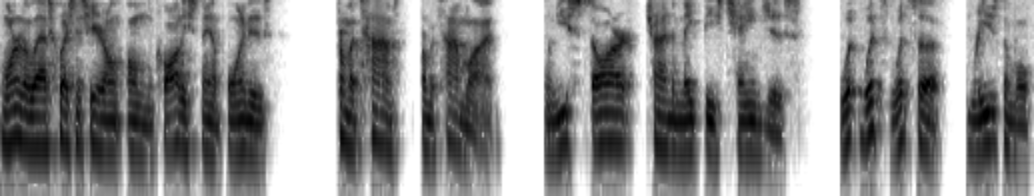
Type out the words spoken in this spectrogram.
one of the last questions here on on the quality standpoint is from a time from a timeline when you start trying to make these changes what, what's what's a reasonable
